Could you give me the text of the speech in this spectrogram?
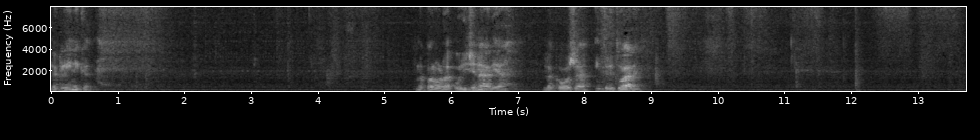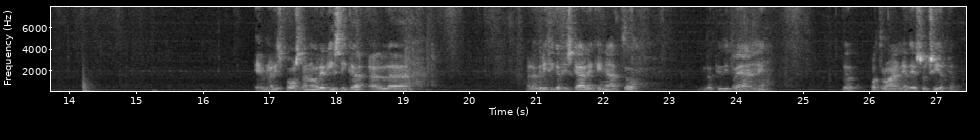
la clinica, una parola originaria, la cosa intellettuale. È una risposta non realistica alla, alla verifica fiscale che è in atto da più di tre anni, da quattro anni adesso circa,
